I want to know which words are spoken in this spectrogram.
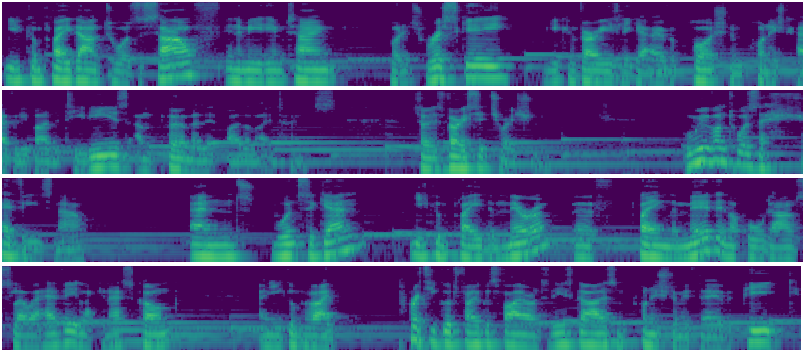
you can play down towards the south in a medium tank, but it's risky. You can very easily get over pushed and punished heavily by the TDs and permalit by the light tanks. So it's very situational. We'll move on towards the heavies now. And once again, you can play the mirror of playing the mid in a hull down slower heavy like an S-Conk, and you can provide pretty good focus fire onto these guys and punish them if they over peak.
